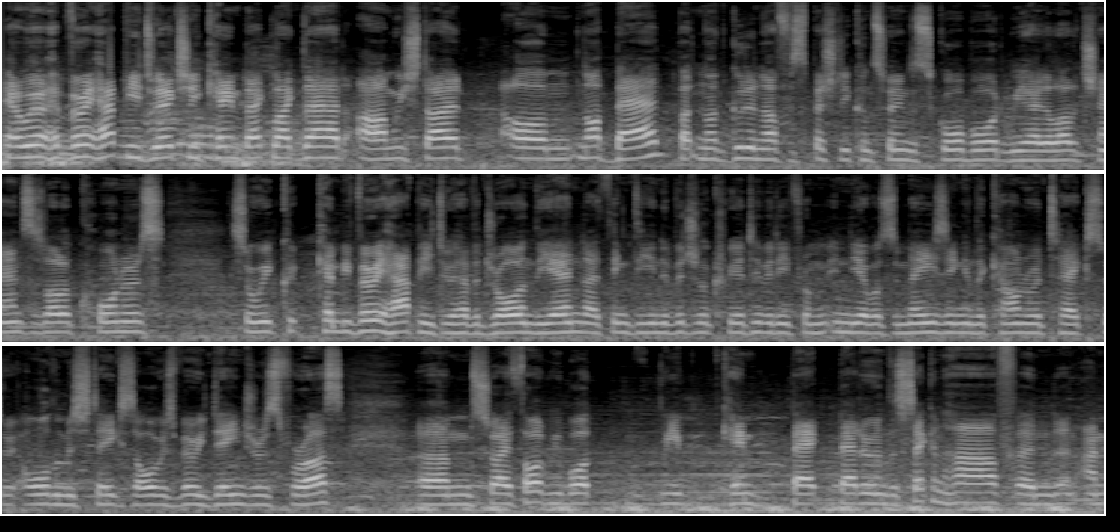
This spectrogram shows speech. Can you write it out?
Yeah, we're very happy to actually came back like that. Um, we started um, not bad, but not good enough, especially concerning the scoreboard. We had a lot of chances, a lot of corners. So we can be very happy to have a draw in the end. I think the individual creativity from India was amazing in the counter attack. So all the mistakes are always very dangerous for us. Um, so I thought we bought, we came back better in the second half, and, and I'm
